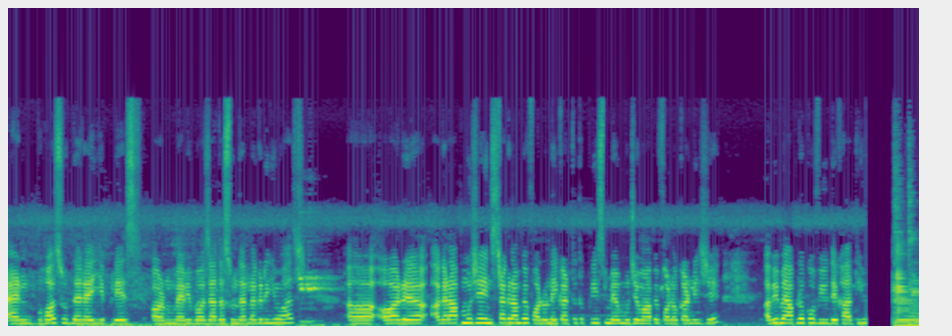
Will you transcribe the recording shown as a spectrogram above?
एंड बहुत सुंदर है ये प्लेस और मैं भी बहुत ज़्यादा सुंदर लग रही हूँ आज। अ, और अगर आप मुझे इंस्टाग्राम पे फॉलो नहीं करते तो प्लीज़ मैं मुझे वहाँ पे फॉलो कर लीजिए। अभी मैं आप लोग को व्यू दिखाती हूँ।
